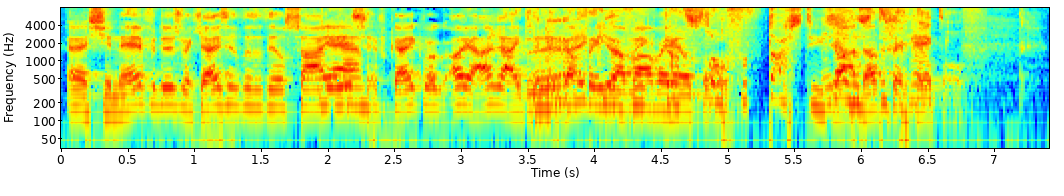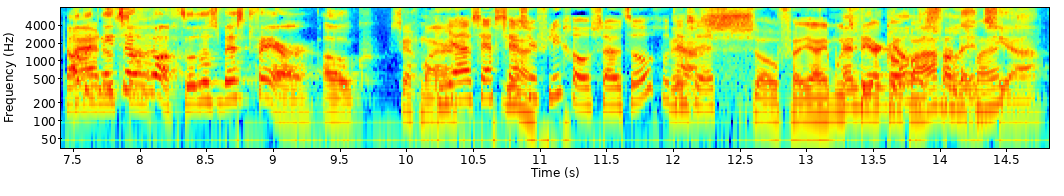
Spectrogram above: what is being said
Eh Genève dus, wat jij zegt dat het heel saai is. Even kijken. Welk, oh ja, Rijkjavik. Dat vind ik dan wel weer heel dat is toch fantastisch. Ja, Dat dat, is te vind ik heel gek. tof. Dat had Maar ik niet dat zo zou- verwacht. Dat is best fair ook, zeg maar. Ja, zeg zes Ja. uur vliegen of zo, toch? Wat Ja. is het? Zo ver. Ja, je moet en via Kopenhagen. Valencia.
